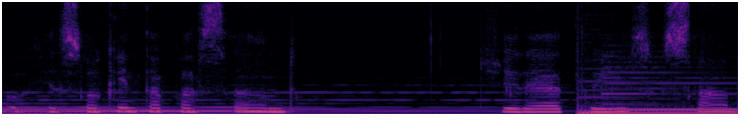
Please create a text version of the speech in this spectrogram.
Porque só quem tá passando direto isso, sabe?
